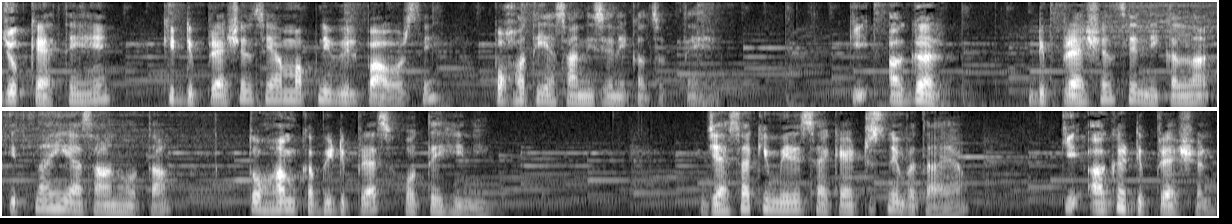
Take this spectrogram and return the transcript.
जो कहते हैं कि डिप्रेशन से हम अपनी विल पावर से बहुत ही आसानी से निकल सकते हैं। कि अगर डिप्रेशन से निकलना इतना ही आसान होता तो हम कभी डिप्रेस होते ही नहीं। जैसा कि मेरे साइकेट्रिस्ट ने बताया कि अगर डिप्रेशन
